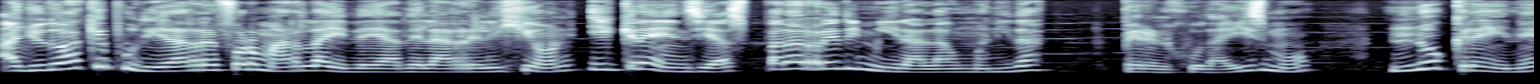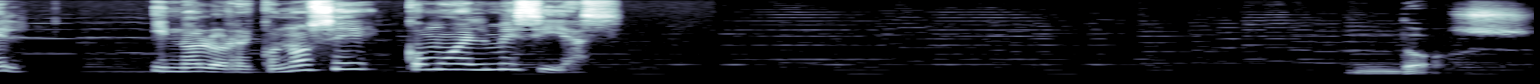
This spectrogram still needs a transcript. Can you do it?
ayudó a que pudiera reformar la idea de la religión y creencias para redimir a la humanidad. Pero el judaísmo no cree en él y no lo reconoce como el Mesías. 2.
